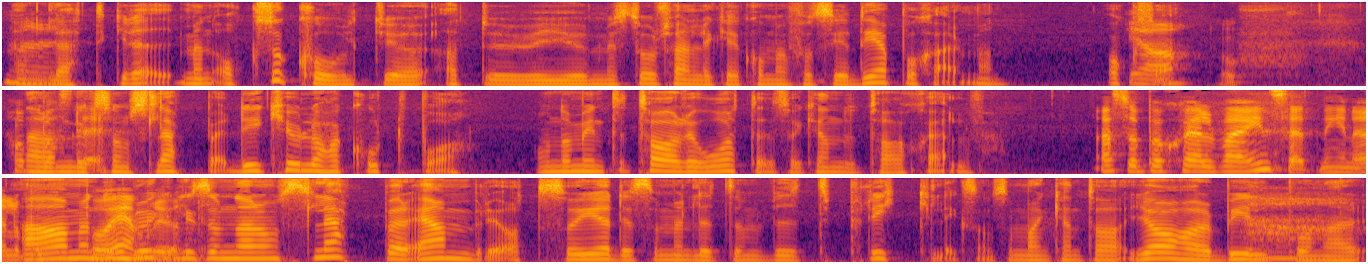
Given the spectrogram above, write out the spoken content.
en lätt grej. Men också coolt ju att du ju med stor sannolikhet kommer få se det på skärmen. Också. Ja, Uff. när hoppas de det. liksom släpper. Det är kul att ha kort på. Om de inte tar det åt dig så kan du ta själv. Alltså på själva insättningen eller på, Ja, men på brukar, embryot? liksom, när de släpper embryot så är det som en liten vit prick. Liksom, som man kan ta. Jag har bild på när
